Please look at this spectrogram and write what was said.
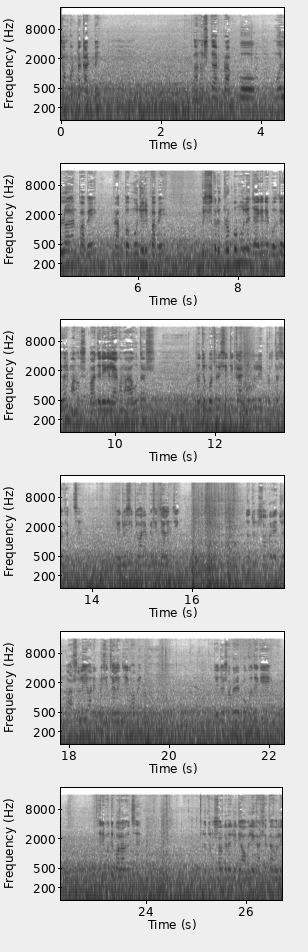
সংকটটা কাটবে। মানুষ তার প্রাপ্য মূল্যায়ন পাবে, প্রাপ্য মজুরি পাবে। বিশেষ করে দ্রব্যমূল্যের জায়গা নিয়ে বলতে হয়, মানুষ বাজারে গেলে এখন আহতাশ। নতুন বছরে সেটি কাজবে বলে প্রত্যাশা থাকছে। যদিও সেটি অনেক বেশি চ্যালেঞ্জিং নতুন সরকারের জন্য আসলেই অনেক বেশি চ্যালেঞ্জিং হবে। যদিও সরকারের পক্ষ থেকে এরই মধ্যে বলা হয়েছে সরকারে যদি আওয়ামী লীগ আসে, তাহলে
